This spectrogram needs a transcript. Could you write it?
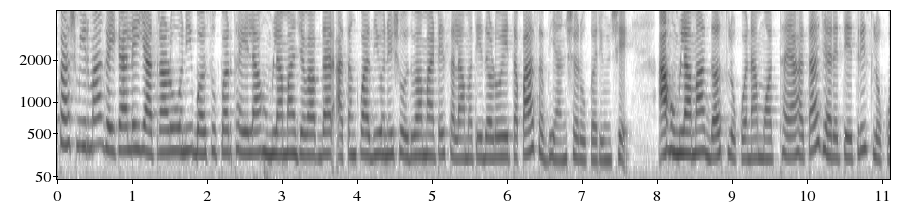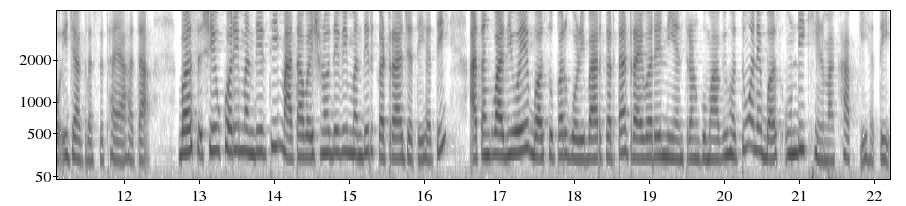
કાશ્મીરમાં ગઈકાલે યાત્રાળુઓની બસ ઉપર થયેલા હુમલામાં જવાબદાર આતંકવાદીઓને શોધવા માટે સલામતી દળોએ તપાસ અભિયાન શરૂ કર્યું છે. આ હુમલામાં દસ લોકોના મોત થયા હતા, જ્યારે તેત્રીસ લોકો ઇજાગ્રસ્ત થયા હતા. બસ શિવખોરી મંદિરથી માતા વૈષ્ણોદેવી મંદિર કટરા જતી હતી. આતંકવાદીઓએ બસ ઉપર ગોળીબાર કરતા ડ્રાઈવરે નિયંત્રણ ગુમાવ્યું હતું અને બસ ઊંડી ખીણમાં ખાબકી હતી.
